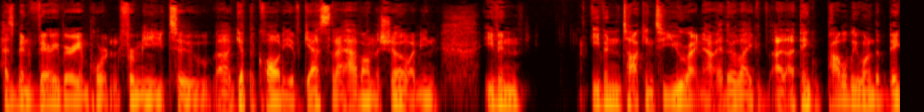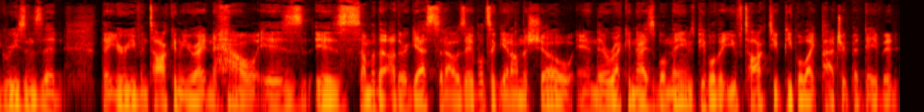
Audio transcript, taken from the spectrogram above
has been very very important for me to uh, get the quality of guests that I have on the show. I mean, even even talking to you right now, Heather, like I, I, think probably one of the big reasons that that you're even talking to me right now is is some of the other guests that I was able to get on the show, and they're recognizable names, people that you've talked to, people like Patrick Bet-David,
